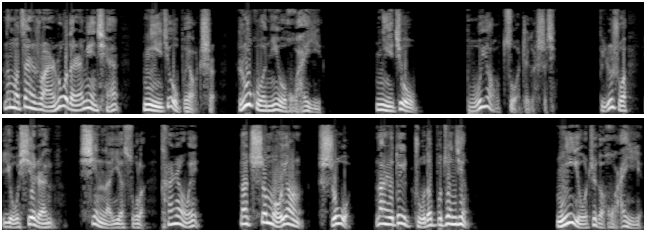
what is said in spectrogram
那么在软弱的人面前，你就不要吃。如果你有怀疑，你就不要做这个事情。比如说，有些人信了耶稣了，他认为那吃某样食物那是对主的不尊敬。你有这个怀疑，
